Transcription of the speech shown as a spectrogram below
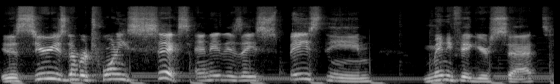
It is series number 26, and it is a space theme minifigure set.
